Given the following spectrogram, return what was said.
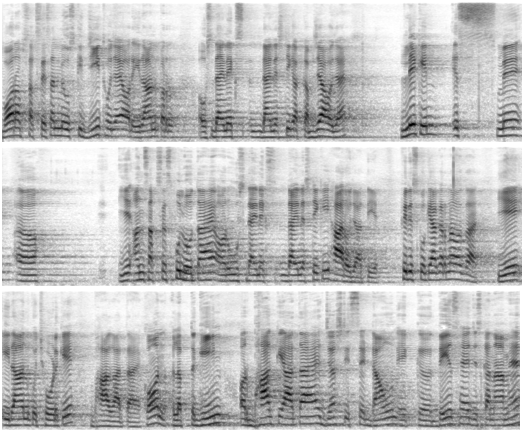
वॉर ऑफ़ सक्सेशन में उसकी जीत हो जाए और ईरान पर उस डायनेक्स डायनेस्टी का कब्जा हो जाए। लेकिन इसमें ये अनसक्सेसफुल होता है और उस डायनेक्स डायनेस्टी की हार हो जाती है। फिर इसको क्या करना होता है? ये ईरान को छोड़ के भाग आता है। कौन? अलप्तगीन और भाग के आता है? जस्ट इससे डाउन एक देश है जिसका नाम है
